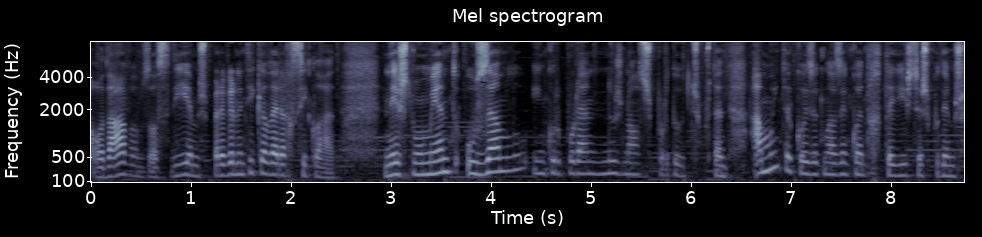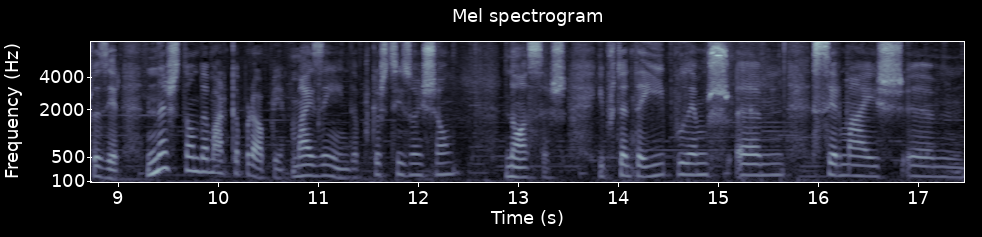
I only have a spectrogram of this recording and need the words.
ou, dávamos ou cedíamos para garantir que ele era reciclado. Neste momento usamos-lo incorporando nos nossos produtos. Portanto, há muita coisa que nós enquanto retalhistas podemos fazer na gestão da marca própria, mais ainda, porque as decisões são nossas e portanto aí podemos um, ser mais um,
